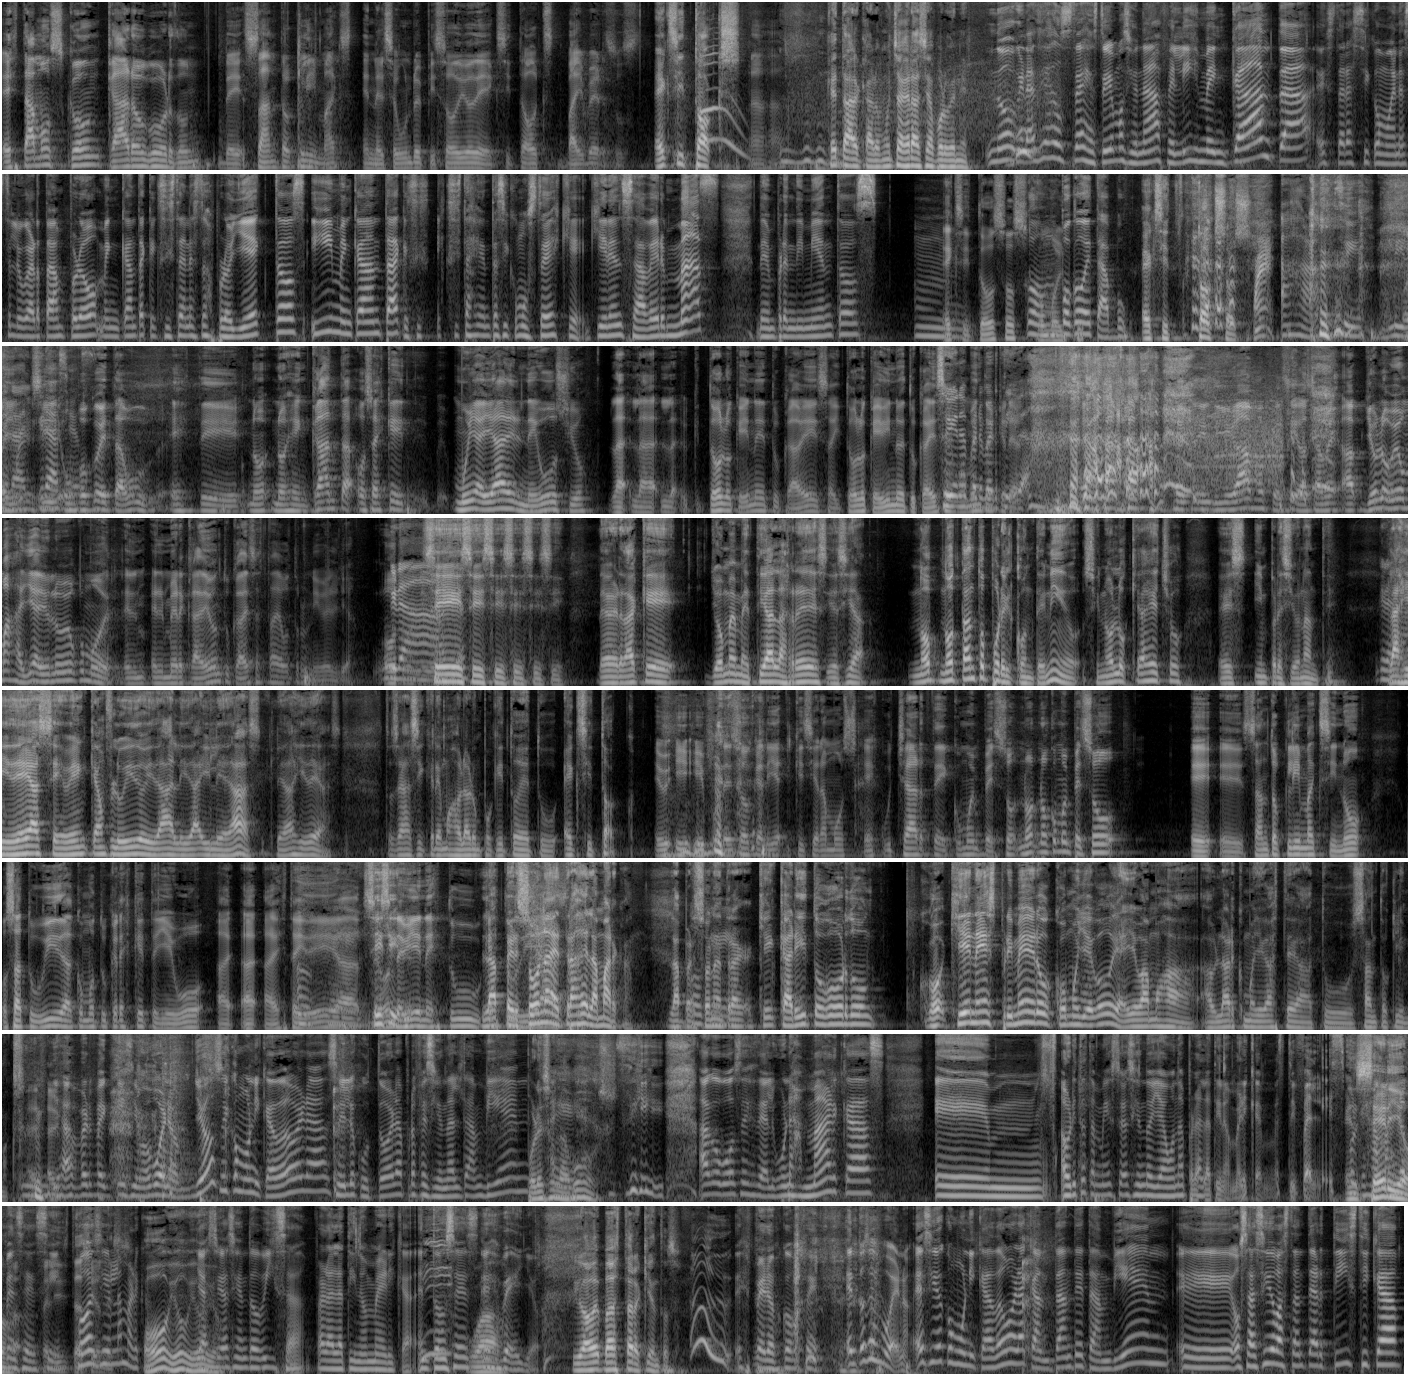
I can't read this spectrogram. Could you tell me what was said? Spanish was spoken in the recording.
Estamos con Caro Gordon de Santo Clímax en el segundo episodio de Exit Talks by Versus. Exit Talks. Ajá. ¿Qué tal, Caro? Muchas gracias por venir. No, gracias a ustedes. Estoy emocionada, feliz. Me encanta estar así como en este lugar tan pro. Me encanta que existan estos proyectos y me encanta que exis- exista gente así como ustedes que quieren saber más de emprendimientos mm, Exitosos con como un poco de tabú. Exit Toxos. Ajá, sí, literal. Oye, sí, gracias. un poco de tabú. Este, no- nos encanta, o sea, es que muy allá del negocio, la- la- la- todo lo que viene de tu cabeza y todo lo que vino de tu cabeza. Soy una pervertida. Digamos que sí, o sea, me- ah, yo lo veo más allá, yo lo veo como el, el mercadeo en tu cabeza está de otro nivel ya. Otro Gracias. nivel. Sí, sí, sí, sí, sí, sí. De verdad que yo me metía a las redes y decía, no, no tanto por el contenido, sino lo que has hecho es impresionante. Gracias. Las ideas se ven que han fluido y, dale, y, da- y le das, y le das ideas. Entonces así queremos hablar un poquito de tu Exit Talk. Y, y- y por eso quería, quisiéramos escucharte cómo empezó, no, no cómo empezó eh, eh, Santo Clímax, sino, o sea, tu vida, cómo tú crees que te llevó a, a- a esta idea, de Sí, sí. dónde vienes tú. La persona detrás de la marca. La persona detrás. ¿quién- Carito Gordon, ¿quién es primero? ¿Cómo llegó? Y ahí vamos a hablar cómo llegaste a tu santo clímax. Ya, perfectísimo. Bueno, yo soy comunicadora, soy locutora profesional también. Eh, Por eso la voz. Sí, hago voces de algunas marcas. Eh, ahorita también estoy haciendo ya una para Latinoamérica. y Estoy feliz. ¿En porque jamás serio? lo pensé, sí. ¿Puedo decir la marca? Obvio, obvio, Ya obvio. estoy haciendo visa para Latinoamérica. Entonces Wow. es bello. Y va, va a estar aquí entonces. Espero, con fe. Entonces, bueno, he sido comunicadora, cantante también. eh, o sea, he sido bastante artística.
